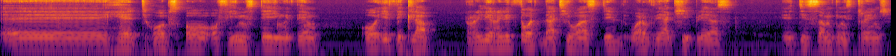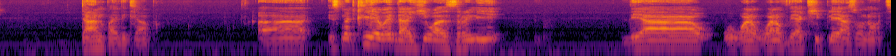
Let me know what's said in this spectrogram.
uh, had hopes or of him staying with them, or if the club really, really thought that he was still one of their key players, it is something strange done by the club. Uh, it's not clear whether he was really they are one of one of their key players or not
